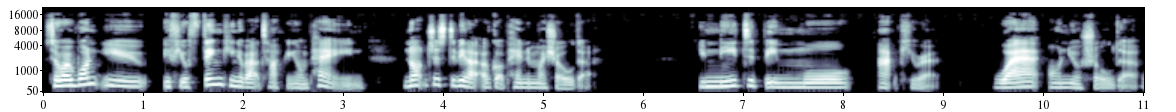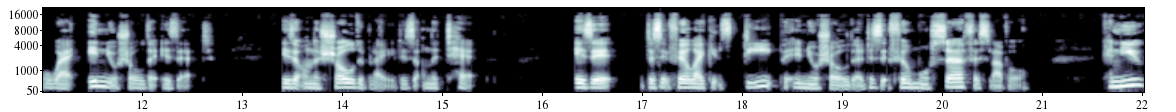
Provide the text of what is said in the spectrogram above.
So, I want you, if you're thinking about tapping on pain, not just to be like, I've got pain in my shoulder. You need to be more accurate. Where on your shoulder or where in your shoulder is it? Is it on the shoulder blade? Is it on the tip? Is it does it feel like it's deep in your shoulder? Does it feel more surface level? Can you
